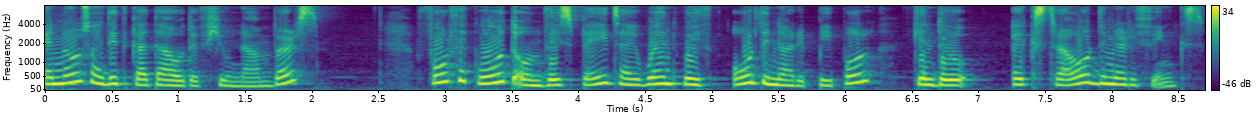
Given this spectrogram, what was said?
and also I did cut out a few numbers. For the quote on this page I went with ordinary people can do extraordinary things.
